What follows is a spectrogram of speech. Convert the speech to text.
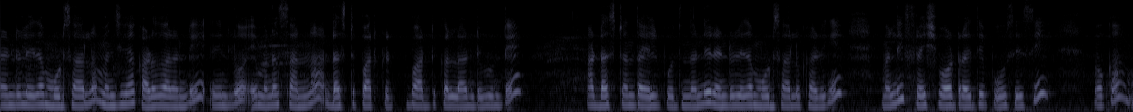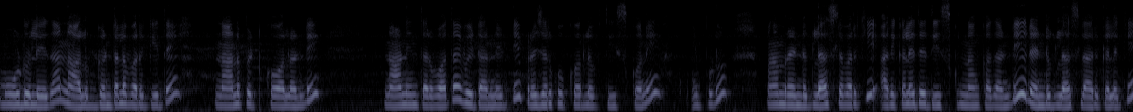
రెండు లేదా మూడు సార్లు మంచిగా కడగాలండి. దీంట్లో ఏమైనా సన్న డస్ట్ పార్కెట్ పార్టికల్ లాంటివి ఉంటే ఆ డస్ట్ అంతా వెళ్ళిపోతుందండి. రెండు లేదా మూడు సార్లు కడిగి మళ్ళీ ఫ్రెష్ వాటర్ అయితే పోసేసి ఒక మూడు లేదా నాలుగు గంటల వరకు అయితే నానపెట్టుకోవాలండి. నానిన తర్వాత వీటన్నిటిని ప్రెషర్ కుక్కర్లోకి తీసుకొని ఇప్పుడు మనం రెండు గ్లాసుల వరకు అరికలు అయితే తీసుకున్నాం కదండి. రెండు గ్లాసుల అరికలకి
